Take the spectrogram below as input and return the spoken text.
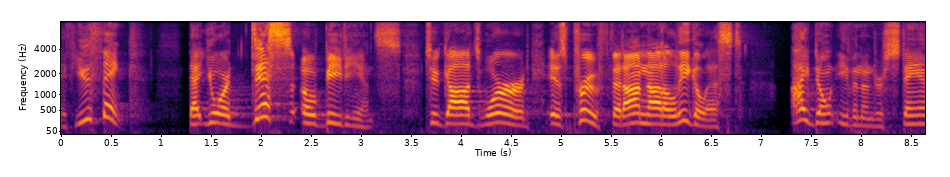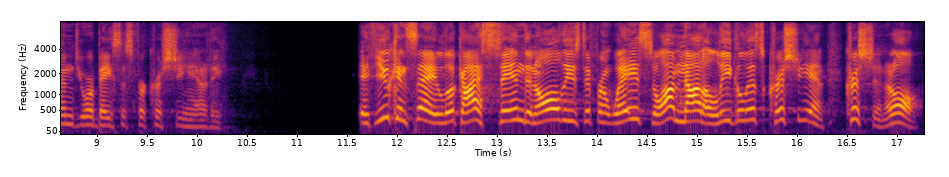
If you think that your disobedience to God's word is proof that I'm not a legalist, I don't even understand your basis for Christianity. If you can say, look, I sinned in all these different ways, so I'm not a legalist Christian, Christian at all.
